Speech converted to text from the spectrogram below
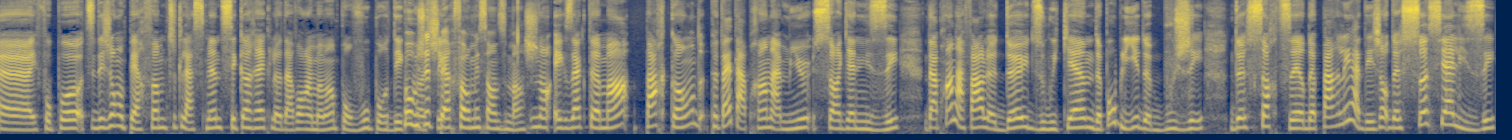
Euh, il faut pas, tu sais, déjà, on performe toute la semaine. C'est correct, là, d'avoir un moment pour vous, pour Pas décrocher. obligé de performer son dimanche. Non, exactement. Par contre, peut-être apprendre à mieux s'organiser, d'apprendre à faire le deuil du week-end, de pas oublier de bouger, de sortir, de parler à des gens, de socialiser,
